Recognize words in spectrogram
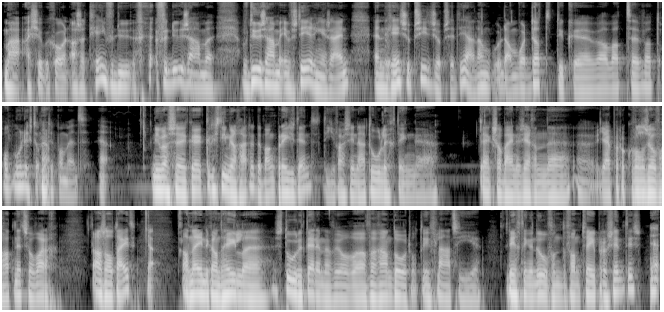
Maar als, je gewoon, als het geen verduur, verduurzame, of duurzame investeringen zijn en er geen subsidies op zitten, ja, dan, dan wordt dat natuurlijk eh, wel wat, eh, wat ontmoedigd op Ja. dit moment. Ja. Nu was eh, K- Christine Lagarde, de bankpresident, die was in haar toelichting, eh, ik zou bijna zeggen, eh, eh, jij hebt er ook wel eens over gehad, net zo warrig als altijd. Ja. Aan de ene kant hele stoere termen, we, we- gaan door tot inflatie eh, richting een doel van, van 2% is. Ja.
